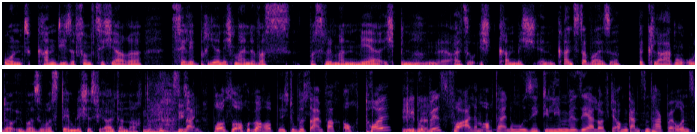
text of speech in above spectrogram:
und kann diese 50 Jahre zelebrieren. Ich meine, was, was will man mehr? Ich bin, also ich kann mich in keinster Weise beklagen oder über sowas Dämliches wie Alter nachdenken. Nee. Nein, brauchst du auch überhaupt nicht. Du bist einfach auch toll, wie Eben. du bist. Vor allem auch deine Musik, die lieben wir sehr, läuft ja auch den ganzen Tag bei uns.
